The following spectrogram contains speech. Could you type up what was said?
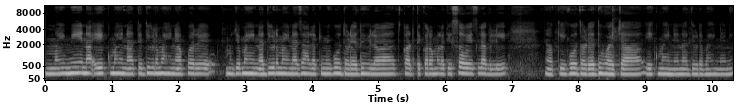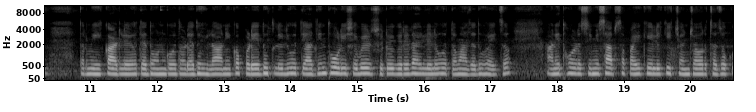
मी मी ना एक महिना ते दीड महिन्यापर्य म्हणजे महिना दीड महिना झाला की मी गोधड्या धुईला काढते. कारण मला ती सवयच लागली की गोधड्या धुवायच्या एक महिन्यानं दीड महिन्याने. तर मी काढलेल्या होत्या दोन गोधड्या धुईला आणि कपडे धुतलेले होते. आधी थोडीशी बेडशीट वगैरे राहिलेलं होतं माझं धुवायचं. आणि थोडीशी मी साफसफाई केली किचनच्या वरचा जो क-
